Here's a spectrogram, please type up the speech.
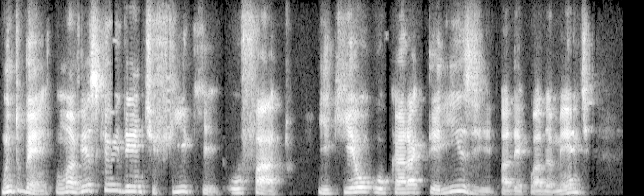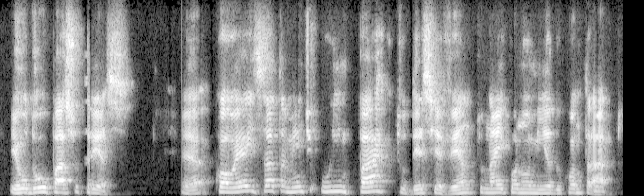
Muito bem, uma vez que eu identifique o fato e que eu o caracterize adequadamente, eu dou o passo 3. É, qual é exatamente o impacto desse evento na economia do contrato?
